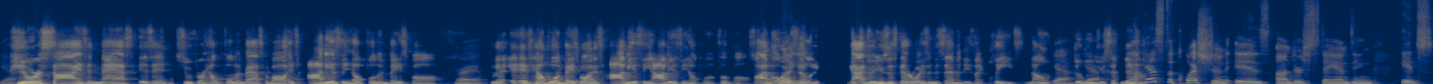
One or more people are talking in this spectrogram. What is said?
yeah. pure size and mass isn't super helpful in basketball. It's Mm-hmm. obviously helpful in baseball. Right. It's helpful in baseball and it's obviously, obviously helpful in football. So I've always Well, felt you- like guys were using steroids in the 70s. Like, please don't Yeah. delude yeah. yourself. I guess the question is understanding its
